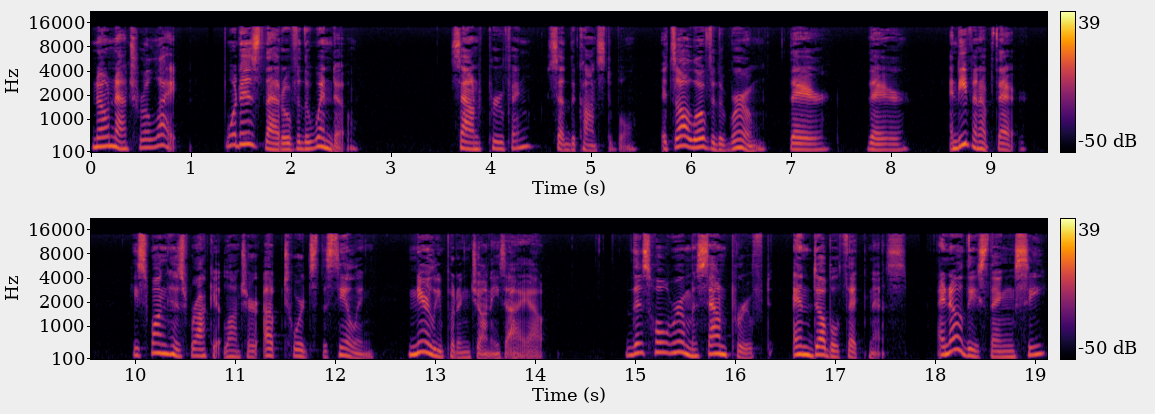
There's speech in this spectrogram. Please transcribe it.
No natural light. What is that over the window? Soundproofing, said the constable. It's all over the room. There, there, and even up there. He swung his rocket launcher up towards the ceiling, nearly putting Johnny's eye out. This whole room is soundproofed, and double thickness. I know these things, see,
